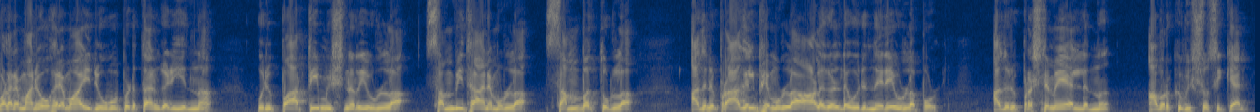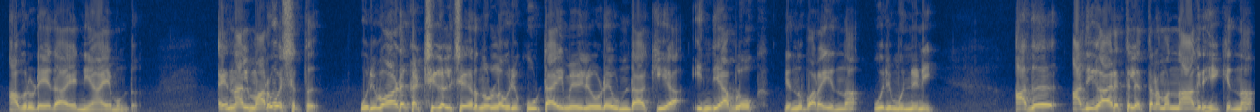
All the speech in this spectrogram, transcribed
വളരെ മനോഹരമായി രൂപപ്പെടുത്താൻ കഴിയുന്ന ഒരു പാർട്ടി മിഷനറി ഉള്ള സംവിധാനമുള്ള സമ്പത്തുള്ള അതിന് പ്രാഗൽഭ്യമുള്ള ആളുകളുടെ ഒരു നിരയുള്ളപ്പോൾ അതൊരു പ്രശ്നമേ അല്ലെന്ന് അവർക്ക് വിശ്വസിക്കാൻ അവരുടേതായ ന്യായമുണ്ട്. എന്നാൽ മറുവശത്ത് ഒരുപാട് കക്ഷികൾ ചേർന്നുള്ള ഒരു കൂട്ടായ്മയിലൂടെ ഉണ്ടാക്കിയ ഇന്ത്യ ബ്ലോക്ക് എന്ന് പറയുന്ന ഒരു മുന്നണി അത് അധികാരത്തിലെത്തണമെന്ന് ആഗ്രഹിക്കുന്ന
